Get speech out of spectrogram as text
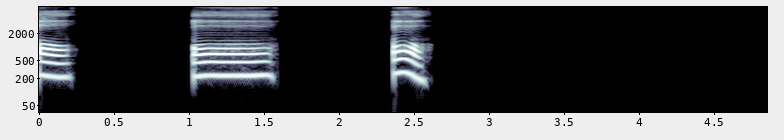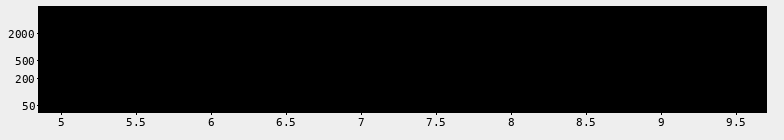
哦哦哦。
